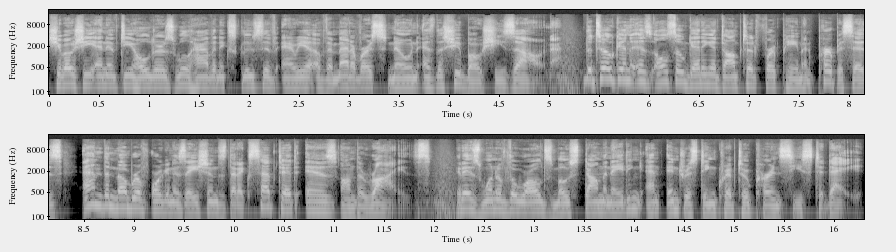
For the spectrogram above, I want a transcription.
Shiboshi NFT holders will have an exclusive area of the metaverse known as the Shiboshi Zone. The token is also getting adopted for payment purposes, and the number of organizations that accept it is on the rise. It is one of the world's most dominating and interesting cryptocurrencies today.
